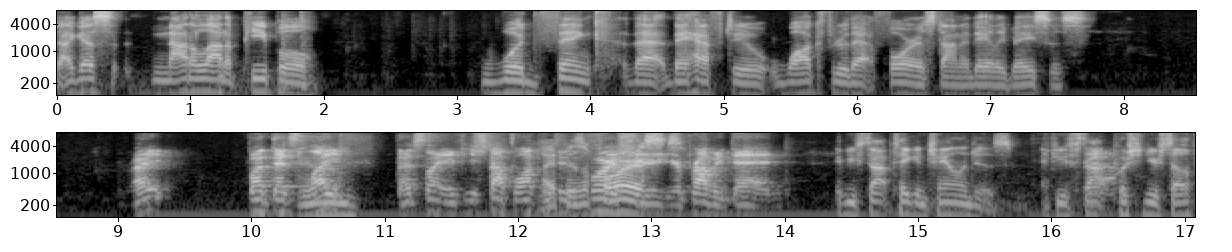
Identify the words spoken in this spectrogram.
I guess not a lot of people would think that they have to walk through that forest on a daily basis. Right. But that's life. That's like if you stop walking life through the forest, forest. You're, you're, probably dead. If you stop taking challenges, if you stop yeah. pushing yourself,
